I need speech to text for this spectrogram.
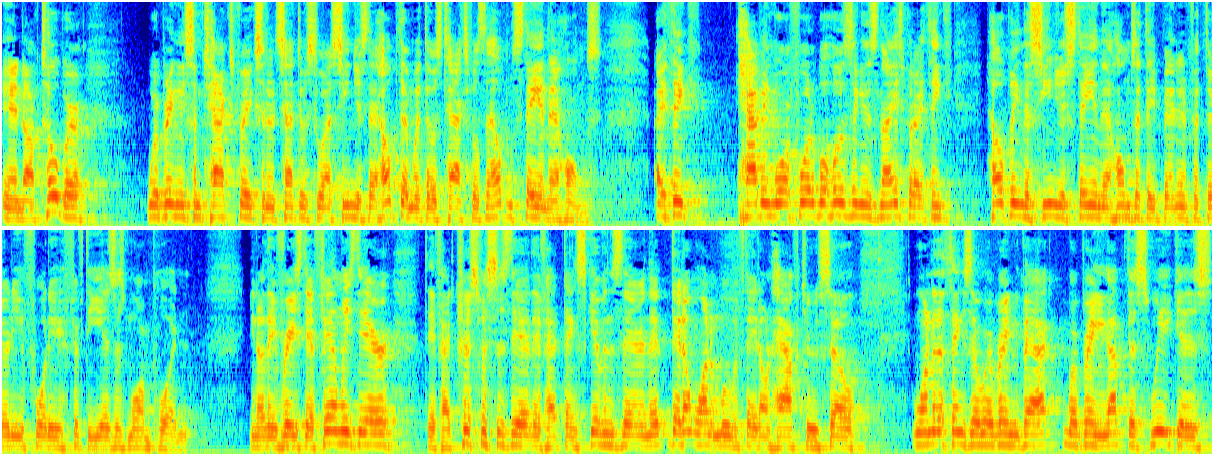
in October, we're bringing some tax breaks and incentives to our seniors to help them with those tax bills to help them stay in their homes. I think having more affordable housing is nice, but I think helping the seniors stay in their homes that they've been in for 30 or 40 or 50 years is more important. You know, they've raised their families there, they've had Christmases there, they've had Thanksgivings there, and they, they don't want to move if they don't have to. So, one of the things that we're bringing back, we're bringing up this week is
